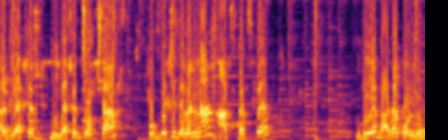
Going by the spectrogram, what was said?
আর গ্যাসের গ্যাসের জোরটা খুব বেশি দেবেন না, আস্তে আস্তে। দিয়ে ভাজা করবেন।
